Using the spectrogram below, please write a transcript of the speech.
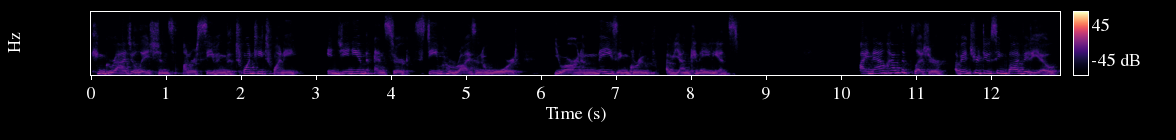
congratulations on receiving the 2020 Ingenium NSERC STEAM Horizon Award. You are an amazing group of young Canadians. I now have the pleasure of introducing by video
